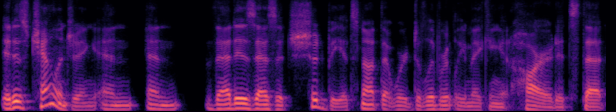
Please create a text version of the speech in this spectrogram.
it is challenging and and that is as it should be. It's not that we're deliberately making it hard. It's that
